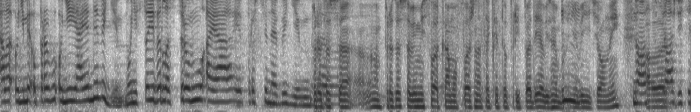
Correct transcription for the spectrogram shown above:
ale oni mi opravdu, oni já je nevidím. Oni stojí vedle stromu a já je prostě nevidím. Preto Eh, sa, preto sa vymyslela kamufláž na takéto prípady, aby sme boli neviditeľní. No a co Ale- děláš, když se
